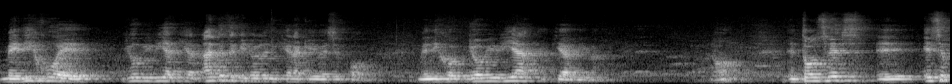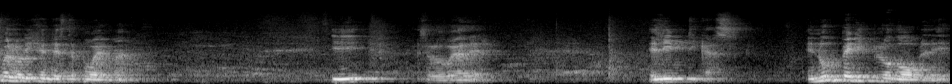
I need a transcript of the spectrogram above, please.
me dijo él, yo vivía aquí, antes de que yo le dijera que iba a ese pop, me dijo, yo vivía aquí arriba, ¿no? Entonces, eh, ese fue el origen de este poema y se lo voy a leer. Elípticas. En un periplo doble,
